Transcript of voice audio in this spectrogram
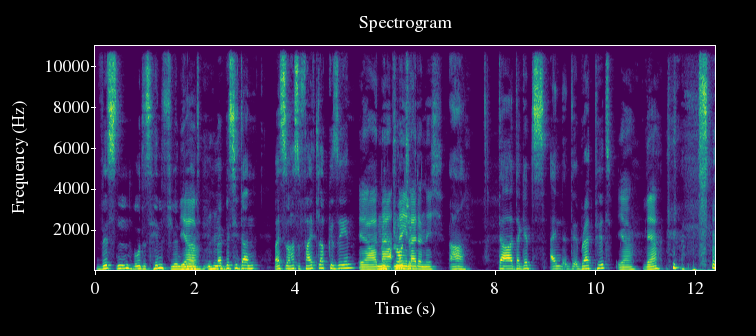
wissen, wo das hinführen Ja, wird. mhm. Weil bis sie dann, weißt du, hast du Fight Club gesehen? Ja, na, Project- leider nicht. Ah, da, da gibt's ein Brad Pitt. Ja, wer?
